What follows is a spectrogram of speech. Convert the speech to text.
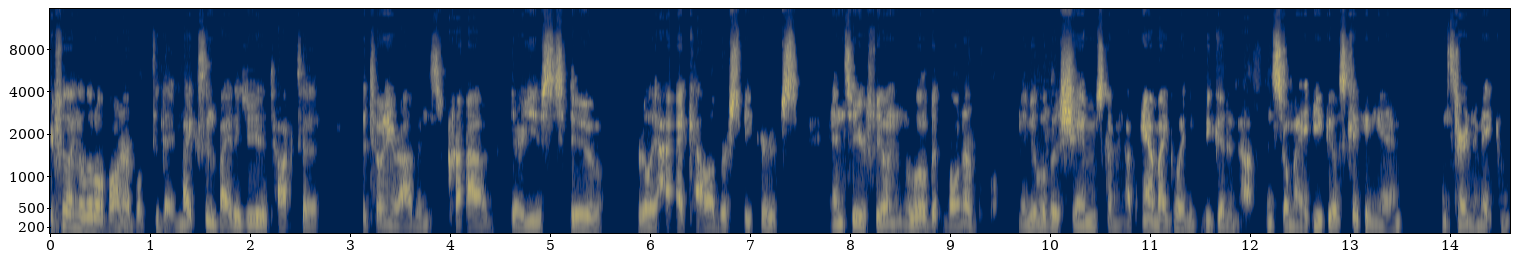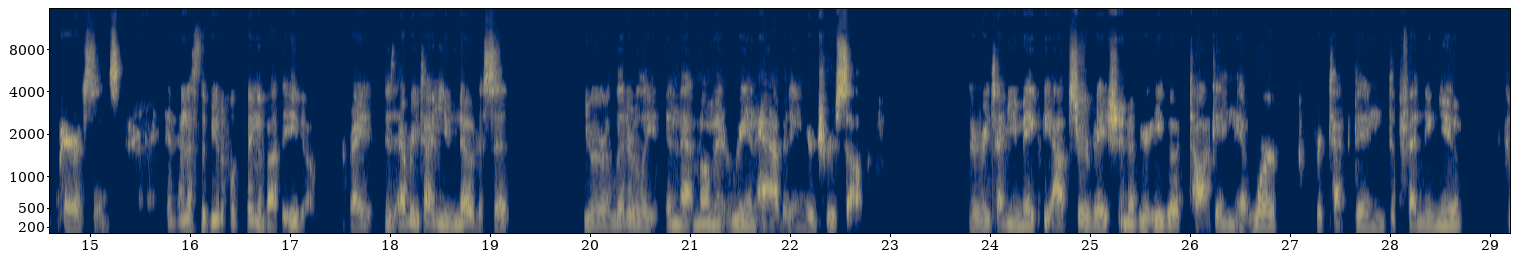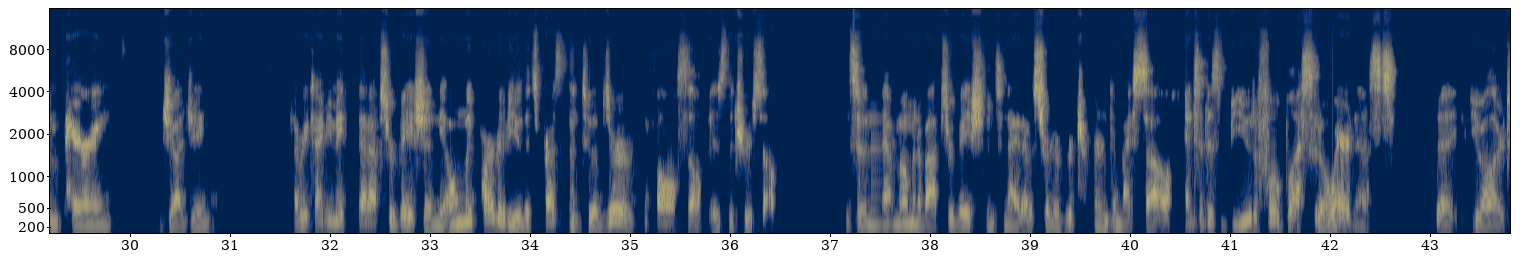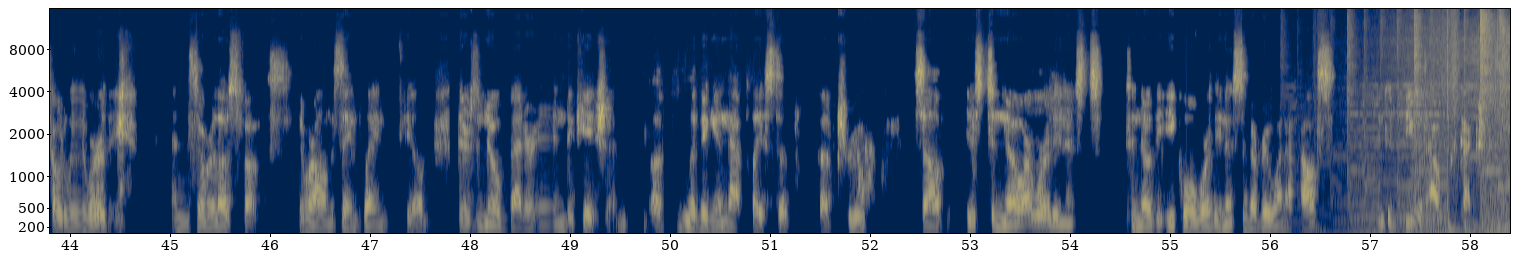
you're feeling a little vulnerable today. Mike's invited you to talk to the Tony Robbins crowd. They're used to really high caliber speakers. And so you're feeling a little bit vulnerable maybe a little bit of shame is coming up. Am I going to be good enough? And so my ego's kicking in and starting to make comparisons. And, and that's the beautiful thing about the ego, right? Is every time you notice it, you're literally in that moment re-inhabiting your true self. Every time you make the observation of your ego talking at work, protecting, defending you, comparing, judging, every time you make that observation, the only part of you that's present to observe the false self is the true self. And so in that moment of observation tonight, I was sort of returned to myself and to this beautiful, blessed awareness that you all are totally worthy. And so are those folks. And we're all in the same playing field. There's no better indication of living in that place of, of true self is to know our worthiness, to know the equal worthiness of everyone else, and to be without protection.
